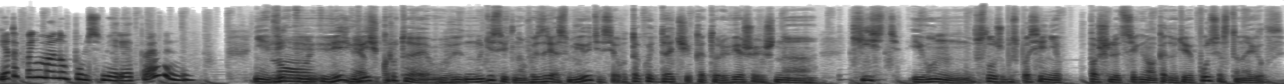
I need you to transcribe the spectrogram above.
Я так понимаю, ну пульс меряет, правильно? Не, Но... вещь, вещь крутая. Ну, действительно, вы зря смеетесь. А вот такой датчик, который вешаешь на кисть, и он в службу спасения пошлет сигнал, когда у тебя пульс остановился.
